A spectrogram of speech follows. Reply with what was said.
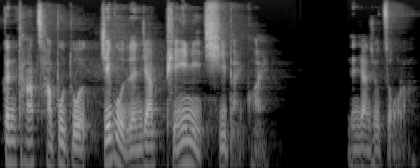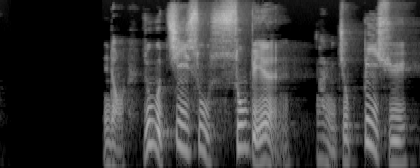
跟他差不多，结果人家便宜你七百块，人家就走了。你懂吗？如果技术输别人，那你就必须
